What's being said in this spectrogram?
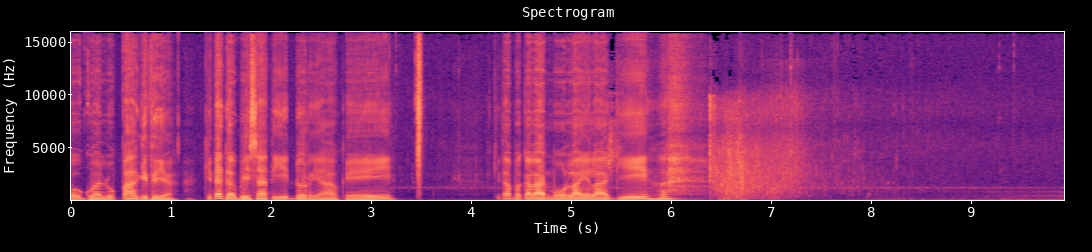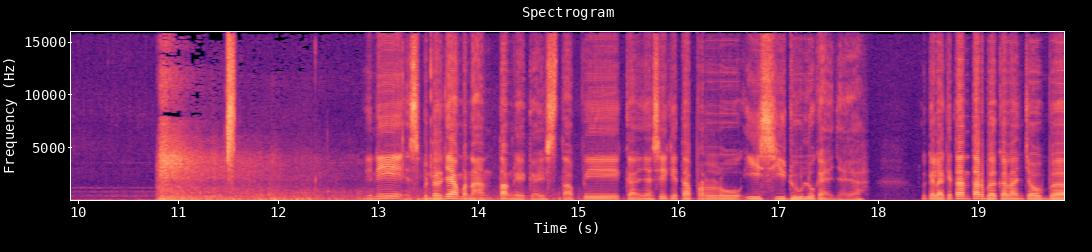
Kok gua lupa gitu ya? Kita gak bisa tidur ya, oke. Okay. Kita bakalan mulai lagi. Ini sebenarnya menantang ya guys, tapi kayaknya sih kita perlu isi dulu kayaknya ya. Oke lah, kita ntar bakalan coba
